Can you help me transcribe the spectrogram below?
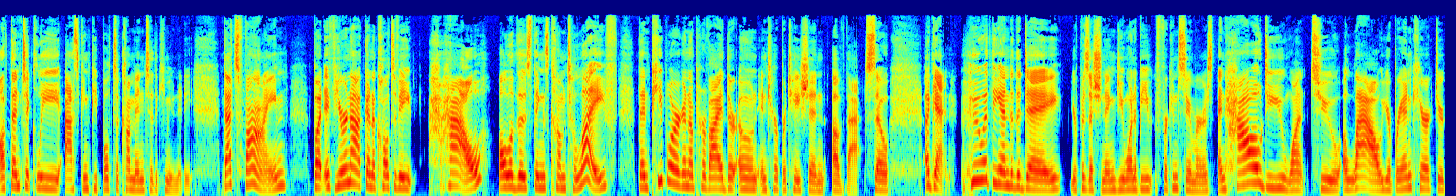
authentically asking people to come into the community. That's fine. But if you're not going to cultivate how all of those things come to life, then people are going to provide their own interpretation of that. So, again, who at the end of the day you're positioning do you want to be for consumers, and how do you want to allow your brand character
